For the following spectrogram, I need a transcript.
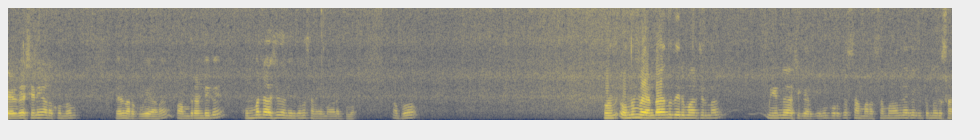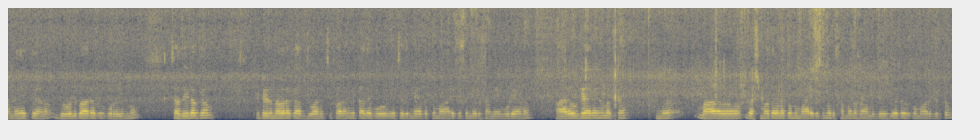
ഏഴര ശനി നടക്കുന്ന നടക്കുകയാണ്. പന്ത്രണ്ടിൽ കുംഭൻ രാശി തന്നിരിക്കുന്ന സമയമാണ് ഇപ്പോൾ അപ്പോൾ ഒന്നും വേണ്ട എന്ന് തീരുമാനിച്ചിരുന്ന മീനരാശിക്കാർക്ക് ഇനി കുറച്ച് മനസ്സമാധാനമൊക്കെ കിട്ടുന്ന ഒരു സമയമൊക്കെയാണ്. ജോലിഭാരമൊക്കെ കുറയുന്നു. ചതിയിലൊക്കെ കിട്ടിയിരുന്നവരൊക്കെ അധ്വാനിച്ച് ഫലം കിട്ടാതെ പോവുക ചെയ്തിട്ടുണ്ടെങ്കിൽ അതൊക്കെ മാറി കിട്ടുന്ന ഒരു സമയം കൂടിയാണ്. ആരോഗ്യകാര്യങ്ങളൊക്കെ ഒന്ന് വിഷമതകളൊക്കെ ഒന്ന് മാറി കിട്ടുന്ന ഒരു സമയമാണ്. സാമ്പത്തികമായിട്ടൊക്കെ മാറി കിട്ടും.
